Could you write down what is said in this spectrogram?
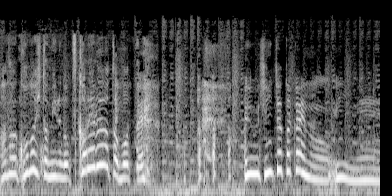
あのこの人見るの疲れると思って。え、でも身長高いのいいね。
